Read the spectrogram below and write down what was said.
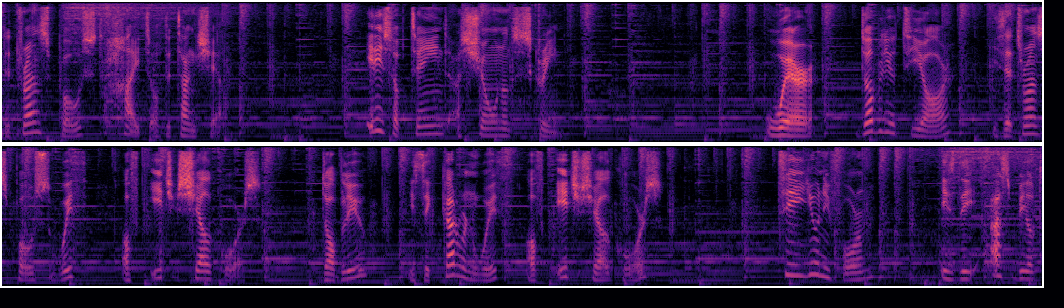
the transposed height of the tank shell. It is obtained as shown on the screen, where WTR is the transposed width of each shell course. W is the current width of each shell course. T uniform is the as-built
